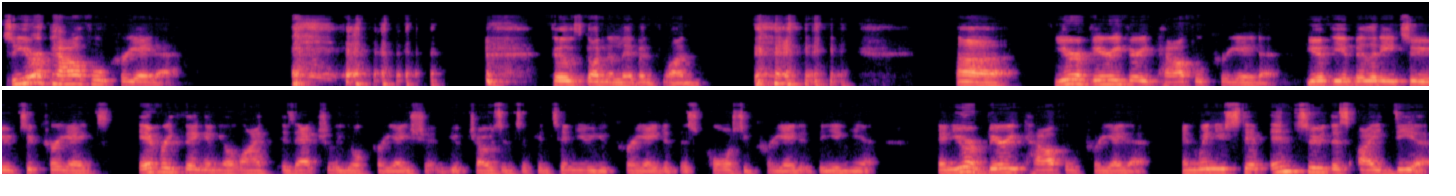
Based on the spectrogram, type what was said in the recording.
So you're a powerful creator. Phil's got an 11th one. uh, you're a very, very powerful creator. You have the ability to, to create everything in your life is actually your creation. You've chosen to continue. You created this course. You created being here. And you're a very powerful creator. And when you step into this idea,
